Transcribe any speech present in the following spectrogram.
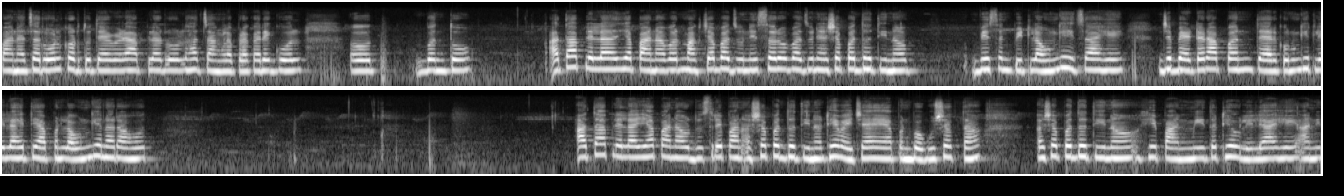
पानाचा रोल करतो त्यावेळेला आपला रोल हा चांगल्या प्रकारे गोल बनतो. आता आपल्याला या पानावर मागच्या बाजूने सर्व बाजूने अशा पद्धतीनं बेसन पीठ लावून घ्यायचं आहे. जे बॅटर आपण तयार करून घेतलेलं आहे ते आपण लावून घेणार आहोत. आता आपल्याला या पानावर दुसरे पान अशा पद्धतीनं ठेवायचे आहे. आपण बघू शकता अशा पद्धतीनं हे पान मी इथं ठेवलेले आहे आणि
